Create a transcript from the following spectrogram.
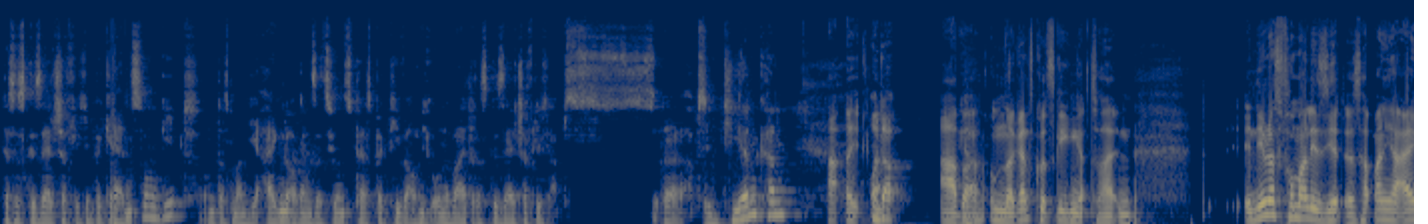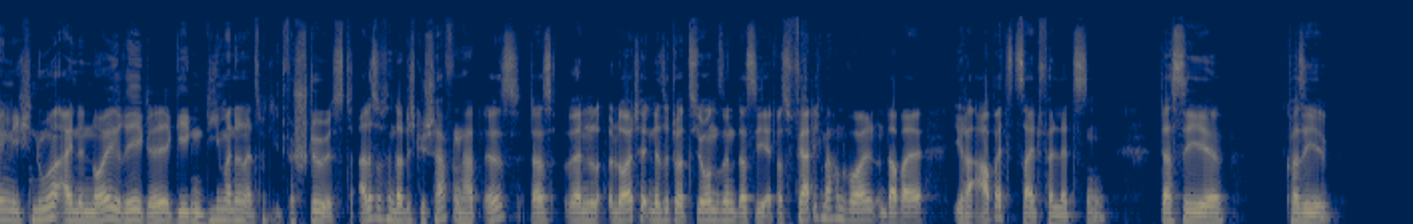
dass es gesellschaftliche Begrenzungen gibt und dass man die eigene Organisationsperspektive auch nicht ohne weiteres gesellschaftlich abs äh, absolutieren kann. Ah, äh, da, aber, ja. um mal ganz kurz gegenzuhalten, indem das formalisiert ist, hat man ja eigentlich nur eine neue Regel, gegen die man dann als Mitglied verstößt. Alles, was man dadurch geschaffen hat, ist, dass wenn Leute in der Situation sind, dass sie etwas fertig machen wollen und dabei ihre Arbeitszeit verletzen, dass sie quasi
